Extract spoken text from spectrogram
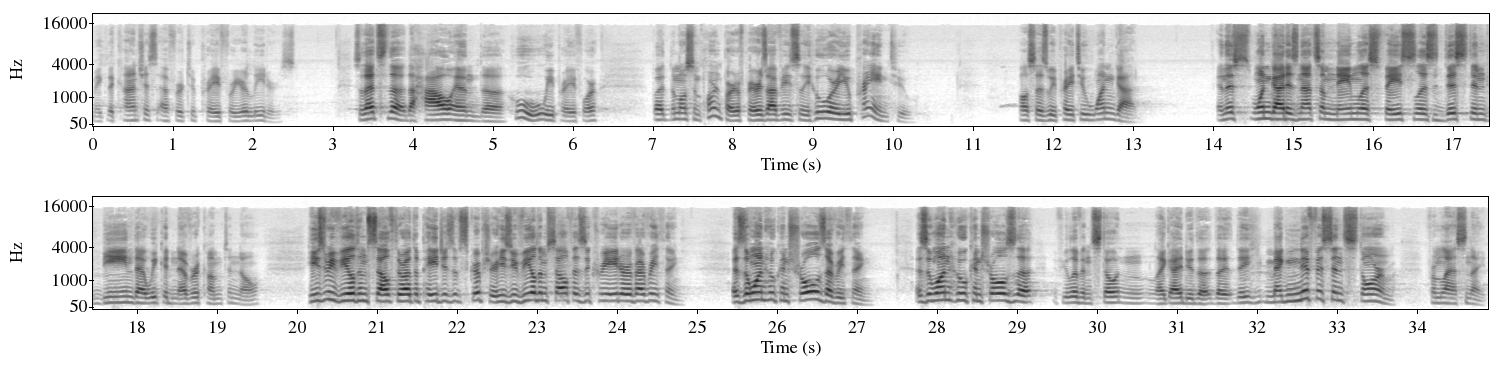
make the conscious effort to pray for your leaders. So that's the, the how and the who we pray for. But the most important part of prayer is obviously who are you praying to? Paul says we pray to one God. And this one God is not some nameless, faceless, distant being that we could never come to know. He's revealed himself throughout the pages of Scripture. He's revealed himself as the creator of everything as the one who controls everything, as the one who controls the, if you live in Stoughton like I do, the, the, the magnificent storm from last night,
